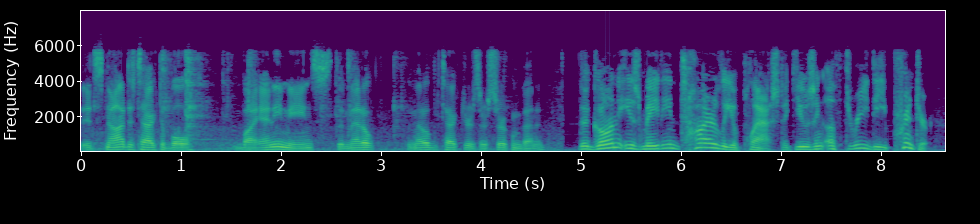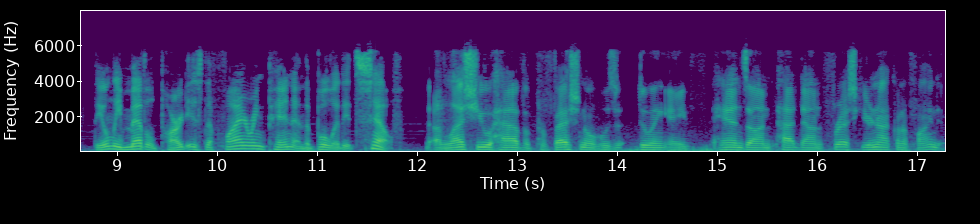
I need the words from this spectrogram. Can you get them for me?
It's not detectable by any means. The metal, the metal detectors are circumvented. The gun is made entirely of plastic using a 3D printer. The only metal part is the firing pin and the bullet itself. Unless you have a professional who's doing a hands-on pat-down frisk, you're not going to find it.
